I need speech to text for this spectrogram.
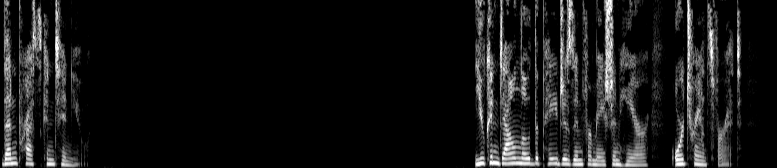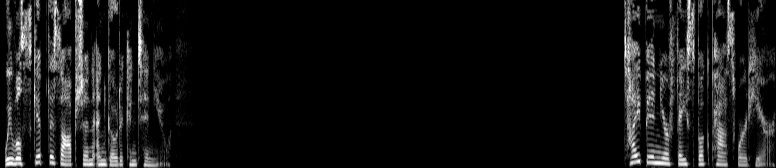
Then press Continue. You can download the page's information here or transfer it. We will skip this option and go to Continue. Type in your Facebook password here.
